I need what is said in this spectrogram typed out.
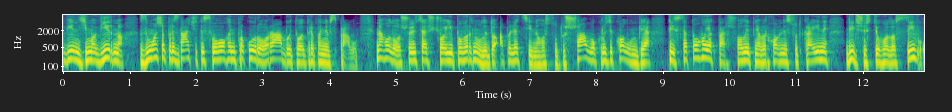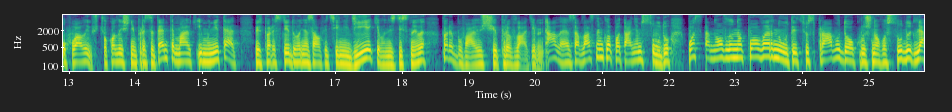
він ймовірно зможе призначити свого генпрокурора, аби той припинив справу. Наголошується, що її повернули до апеляційного суду США в окрузі Колумбія після того, як 1 липня Верховний суд країни більшістю голосів ухвалив, що колишні президенти мають імунітет від переслідування за офіційні дії, які вони здійснили, перебуваючи при владі. Але за власним клопотанням суду постановлено повернути цю справу до окружного суду для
